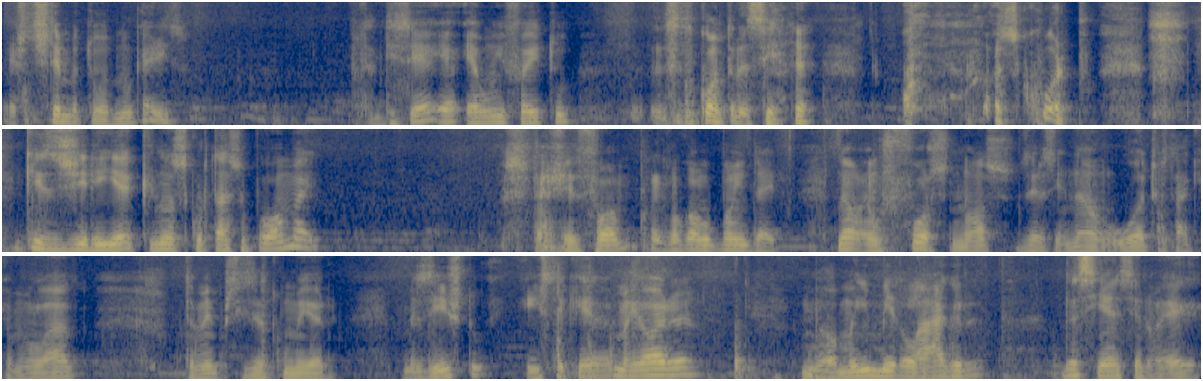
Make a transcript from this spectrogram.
Este sistema todo não quer isso. Portanto, isso é, é, é um efeito de contracena com o nosso corpo, que exigiria que não se cortasse o pão ao meio. Se está cheio de fome, não come o pão inteiro. Não, é um esforço nosso dizer assim, não, o outro que está aqui ao meu lado também precisa de comer. Mas isto, isto é que é a maior, o maior milagre da ciência, não é?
